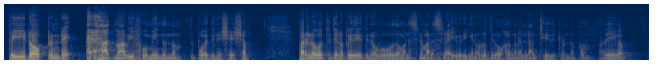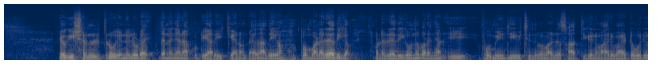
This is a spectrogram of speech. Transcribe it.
അപ്പോൾ ഈ ഡോക്ടറിന്റെ ആത്മാവ് ഈ ഭൂമിയിൽ നിന്നും പോയതിന് ശേഷം പരലോകത്ത് ചിലപ്പോൾ ഇദ്ദേഹത്തിന്റെ ഉപബോധ മനസ്സിന് മനസ്സിലായി. ഇവരിങ്ങനെയുള്ള ദ്രോഹങ്ങളെല്ലാം ചെയ്തിട്ടുണ്ട്. അപ്പം അദ്ദേഹം യോഗീശ്വരനിൽ ത്രൂ എന്നിലൂടെ തന്നെ ഞാൻ ആ കുട്ടിയെ അറിയിക്കുകയാണ് ഉണ്ടായത്. അദ്ദേഹം ഇപ്പം വളരെയധികം വളരെയധികം എന്ന് പറഞ്ഞാൽ ഈ ഭൂമിയിൽ ജീവിച്ചിരുന്നപ്പോൾ വളരെ സാത്വികനും ആരുമായിട്ട് ഒരു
